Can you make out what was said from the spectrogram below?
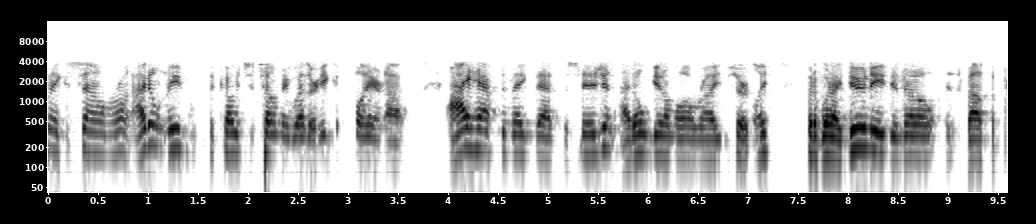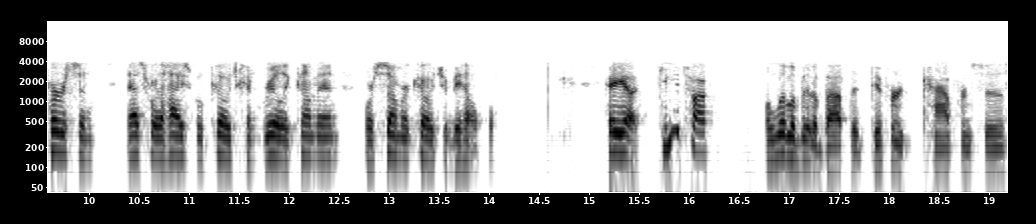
makes it sound wrong. I don't need the coach to tell me whether he can play or not. I have to make that decision. I don't get them all right, certainly. But what I do need to know is about the person. That's where the high school coach can really come in or summer coach and be helpful. Hey, uh, can you talk a little bit about the different conferences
